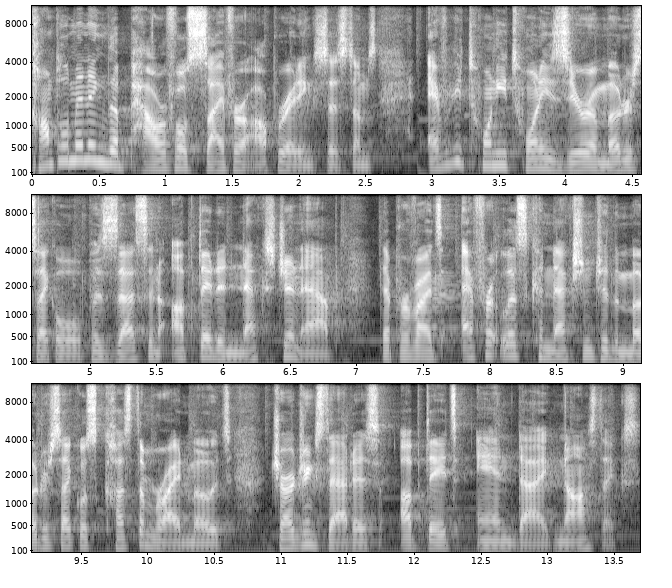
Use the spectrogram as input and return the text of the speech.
Complementing the powerful Cypher operating systems, every 2020 Zero motorcycle will possess an updated next gen app that provides effortless connection to the motorcycle's custom ride modes, charging status, updates, and diagnostics.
